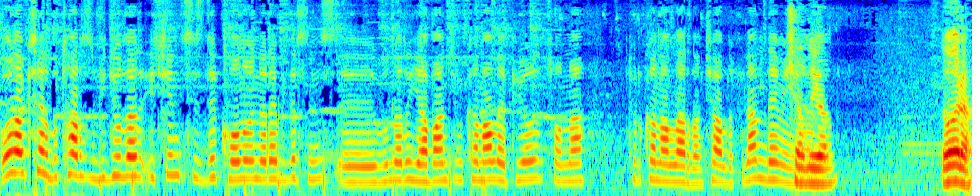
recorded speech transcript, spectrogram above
Bu arada arkadaşlar bu tarz videolar için siz de konu önerebilirsiniz. Ee, bunları yabancı bir kanal yapıyor. Sonra Türk kanallardan çaldı falan demeyin. Çalıyor. Doğru.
